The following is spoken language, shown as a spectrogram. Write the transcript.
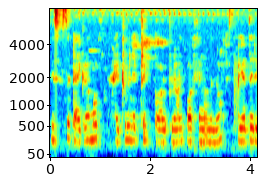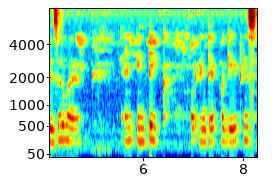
This is the diagram of hydroelectric power plant or phenomena where the reservoir and intake or intake a gate is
